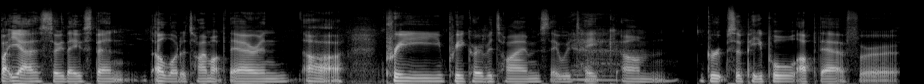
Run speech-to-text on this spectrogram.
but yeah, so they've spent a lot of time up there, and uh, pre pre COVID times, they would take um groups of people up there for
